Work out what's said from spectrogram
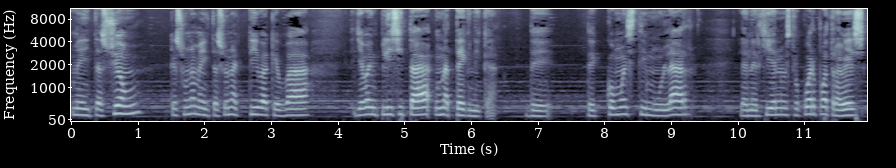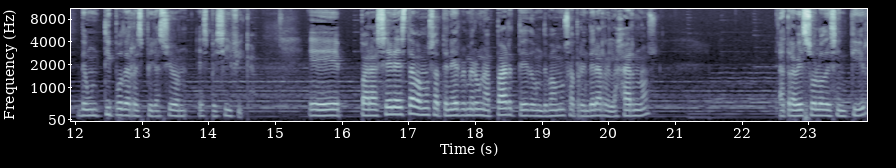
meditación que es una meditación activa que va, lleva implícita una técnica de, cómo estimular la energía en nuestro cuerpo a través de un tipo de respiración específica. Eh, para hacer esta vamos a tener primero una parte donde vamos a aprender a relajarnos a través solo de sentir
